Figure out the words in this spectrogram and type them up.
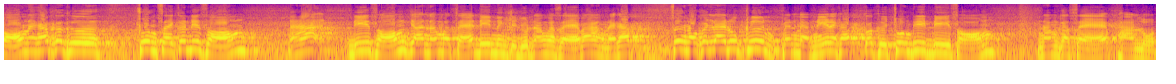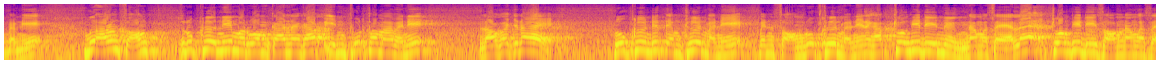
สองนะครับก็คือช่วงไซเคิลที่สองนะฮะดีสองจะนำกระแสดีหนึ่งจะหยุดนำกระแสบ้างนะครับ ซึ่งเราก็จะได้รูปคลื่นเป็นแบบนี้นะครับ ก็คือช่วงที่ดีสองนำกระแสผ่านโหลดแบบนี้ เมื่อเอาทั้งสองรูปคลื่นนี้มารวมกันนะครับอินพุตเข้ามาแบบนี้ เราก็จะได้รูปคลื่นที่เต็มคลื่นแบบนี้ เป็น 2 รูปคลื่นแบบนี้นะครับ ช่วงที่ดี1นำกระแส และช่วงที่ดี2นำกระแส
